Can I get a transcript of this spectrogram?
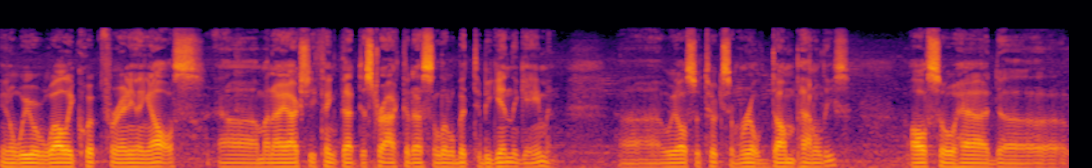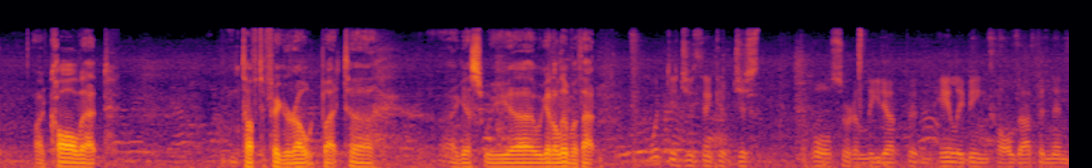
you know, we were well equipped for anything else, um, and I actually think that distracted us a little bit to begin the game. And uh, we also took some real dumb penalties. Also had uh, a call that tough to figure out, but uh, I guess we uh, we got to live with that. What did you think of just the whole sort of lead up and Haley being called up, and then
